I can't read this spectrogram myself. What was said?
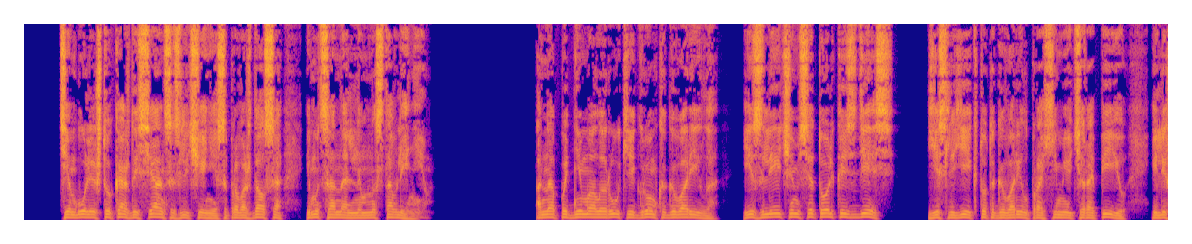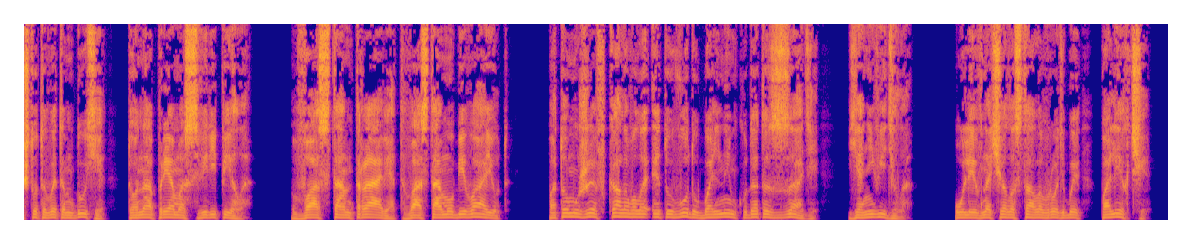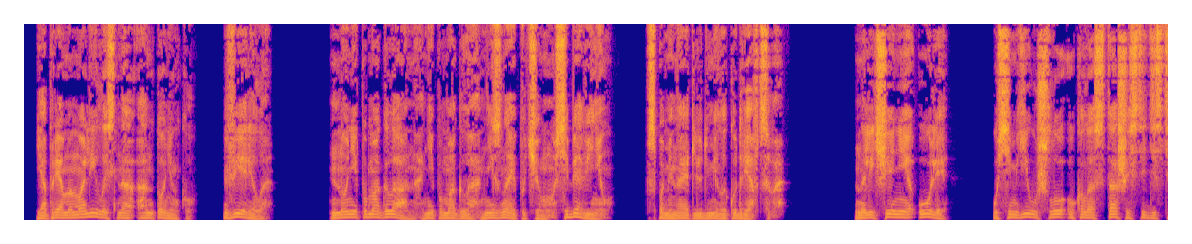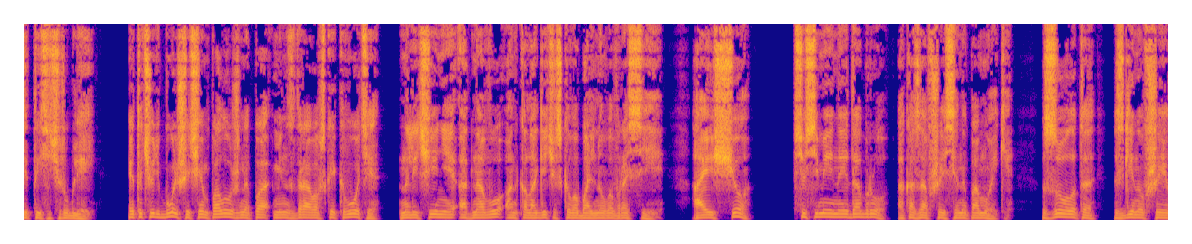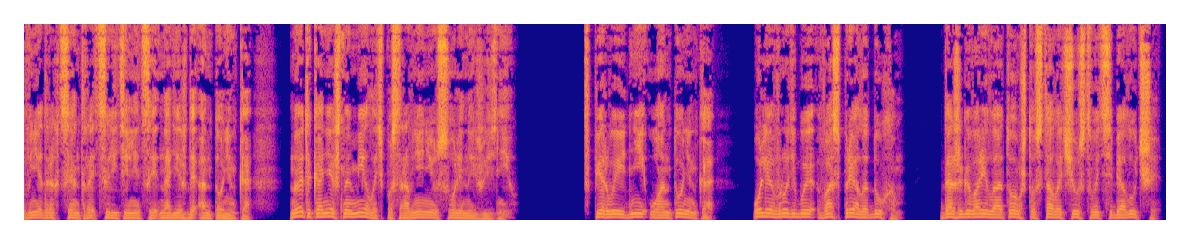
Тем более, что каждый сеанс излечения сопровождался эмоциональным наставлением. Она поднимала руки и громко говорила «Излечимся только здесь». Если ей кто-то говорил про химиотерапию или что-то в этом духе, то она прямо свирепела. «Вас там травят, вас там убивают!» Потом уже вкалывала эту воду больным куда-то сзади. Я не видела. Оле вначале стало вроде бы полегче. Я прямо молилась на Антоненку. Верила. Но не помогла она, не помогла, не знаю почему, себя виню, вспоминает Людмила Кудрявцева. На лечение Оли у семьи ушло около 160 тысяч рублей. Это чуть больше, чем положено по Минздравовской квоте на лечение одного онкологического больного в России. А еще все семейное добро, оказавшееся на помойке, золото, сгинувшее в недрах центра целительницы Надежды Антоненко, но это, конечно, мелочь по сравнению с Олиной жизнью. В первые дни у Антоненко Оля вроде бы воспряла духом, даже говорила о том, что стала чувствовать себя лучше,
